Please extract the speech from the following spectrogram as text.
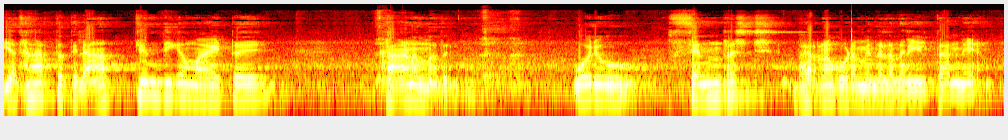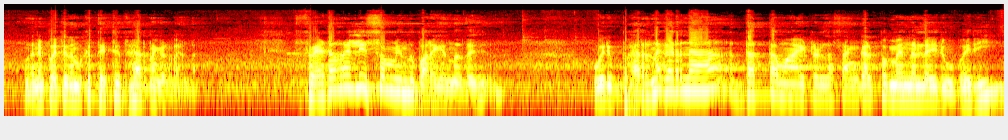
യഥാർത്ഥത്തിൽ ആത്യന്തികമായിട്ട് കാണുന്നത് ഒരു സെൻട്രിസ്റ്റ് ഭരണകൂടം എന്നുള്ള നിലയിൽ തന്നെയാണ്. അതിനെപ്പറ്റി നമുക്ക് തെറ്റിദ്ധാരണകൾ വേണ്ട. ഫെഡറലിസം എന്ന് പറയുന്നത് ഒരു ഭരണഘടനാ ദത്തമായിട്ടുള്ള സങ്കല്പം എന്നുള്ളതിലുപരി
